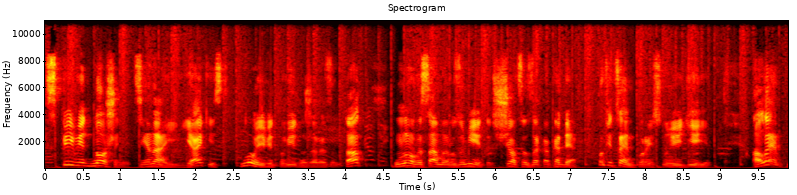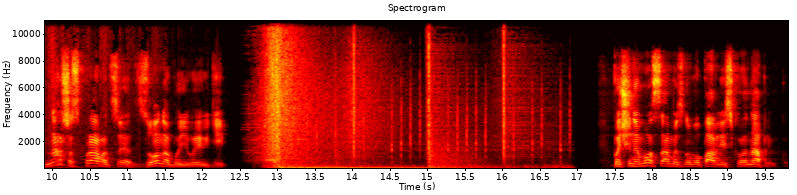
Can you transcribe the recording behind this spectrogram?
Співвідношення ціна і якість, ну і відповідно же результат. Ну ви саме розумієте, що це за ККД, коефіцієнт корисної дії. Але наша справа це зона бойових дій. Почнемо саме з Новопавлівського напрямку.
